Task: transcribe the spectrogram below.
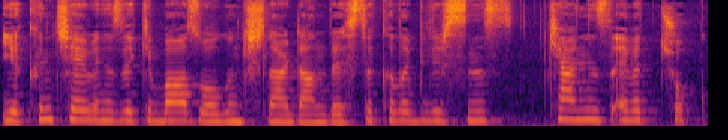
yakın çevrenizdeki bazı olgun kişilerden destek alabilirsiniz kendinizi evet çok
